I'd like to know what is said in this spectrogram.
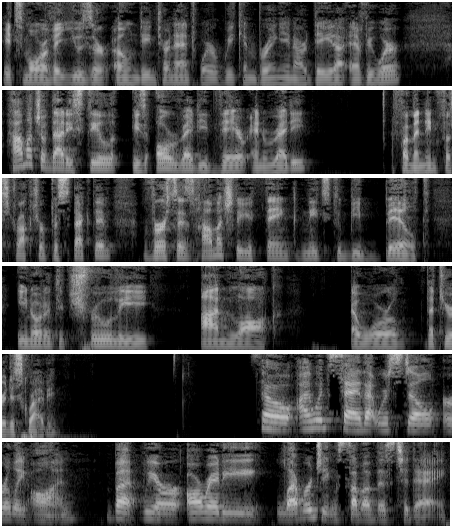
it's more of a user owned internet where we can bring in our data everywhere? How much of that is still is already there and ready from an infrastructure perspective versus how much do you think needs to be built in order to truly unlock a world that you're describing so I would say that we're still early on, but we are already leveraging some of this today.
